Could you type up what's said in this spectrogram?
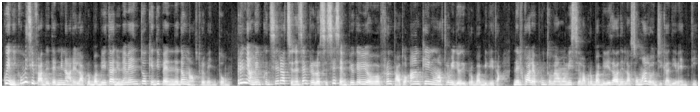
Quindi, come si fa a determinare la probabilità probabilità di un evento che dipende da un altro evento. Prendiamo in considerazione sempre lo stesso esempio che vi avevo affrontato anche in un altro video di probabilità, nel quale appunto avevamo visto la probabilità della somma logica di eventi.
